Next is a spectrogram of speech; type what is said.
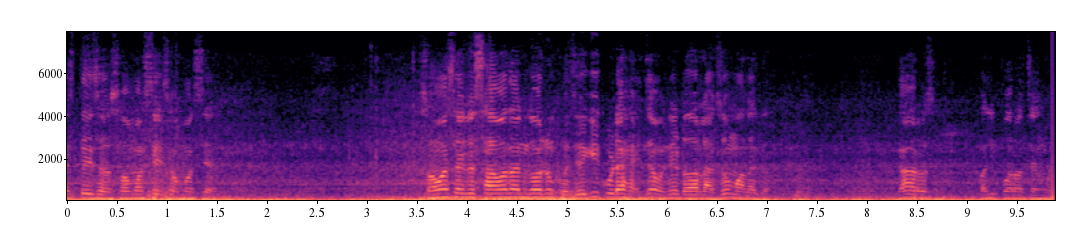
यस्तै छ समस्यै समस्या। समस्याको समाधान गर्नु खोज्यो कि कुटा खाइन्छ भन्ने डर लाग्छ हौ मलाई त। गाह्रो छ अलिक पर च्याङ्मा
